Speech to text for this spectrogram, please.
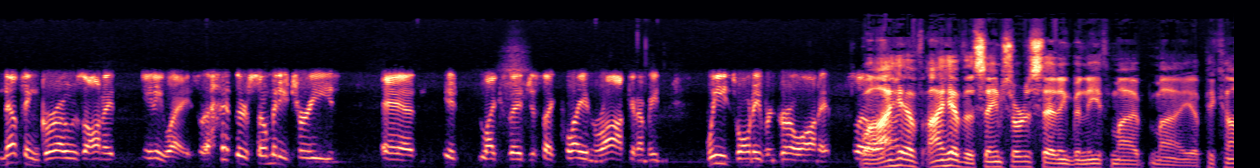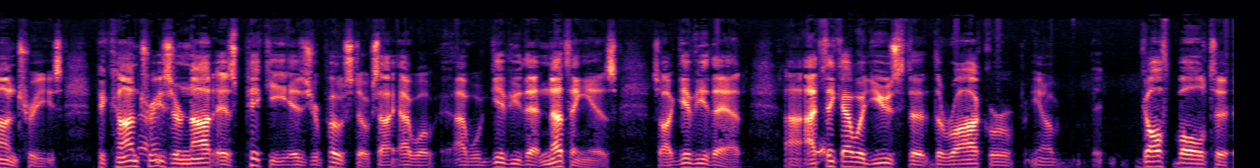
nothing grows on it anyway. So there's so many trees, and it like I said, just like clay and rock, and I mean weeds won't even grow on it. So well, I have I have the same sort of setting beneath my my uh, pecan trees. Pecan trees are not as picky as your post oaks. I, I will I will give you that. Nothing is. So I'll give you that. Uh, I think I would use the the rock or you know golf ball to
